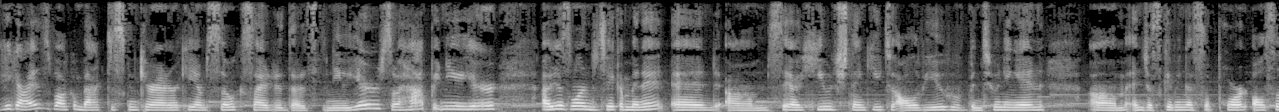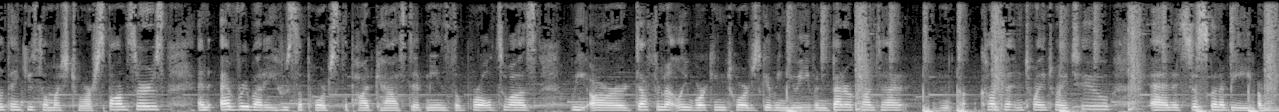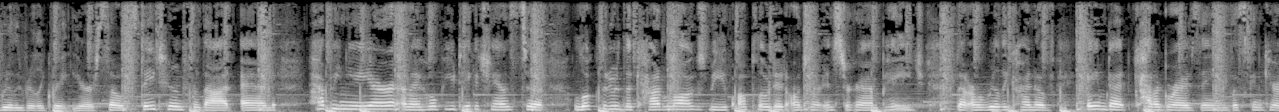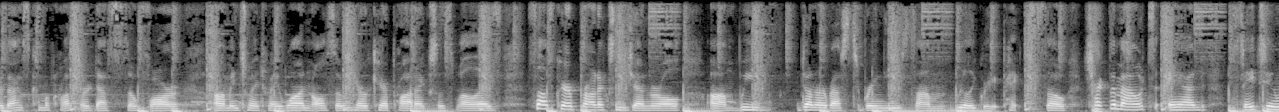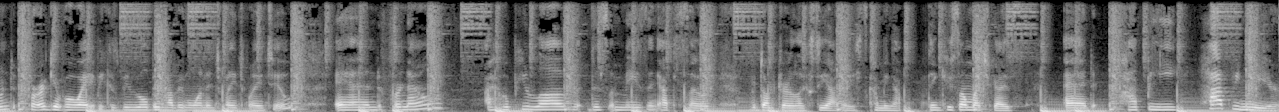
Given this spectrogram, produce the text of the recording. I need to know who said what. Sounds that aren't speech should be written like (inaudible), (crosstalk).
Speaker 1: Hey guys, welcome back to Skincare Anarchy. I'm so excited that it's the new year, so happy new year. I just wanted to take a minute and um, say a huge thank you to all of you who've been tuning in um, and just giving us support. Also, thank you so much to our sponsors and everybody who supports the podcast. It means the world to us. We are definitely working towards giving you even better content content in 2022 and it's just going to be a really really great year. So stay tuned for that and happy new year and i hope you take a chance to look through the catalogs we've uploaded onto our instagram page that are really kind of aimed at categorizing the skincare that has come across our desks so far um, in 2021 also hair care products as well as self-care products in general. Um, we've done our best to bring you some really great picks. So check them out and stay tuned for a giveaway because we will be having one in 2022. And for now, I hope you love this amazing episode with Dr. Alexiades coming up. Thank you so much, guys, and happy, happy New Year.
